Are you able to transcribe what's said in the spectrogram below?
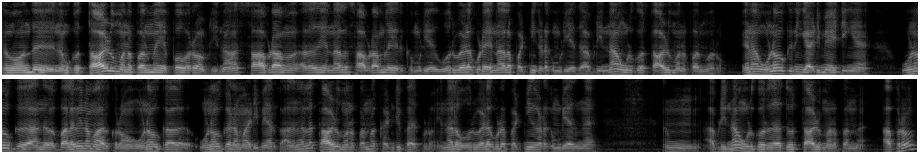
நம்ம வந்து நமக்கு தாழ்வு மனப்பான்மை எப்போ வரும் அப்படின்னா சாப்பிடாம அதாவது என்னால் சாப்பிடாமலே இருக்க முடியாது. ஒரு வேளை கூட என்னால் பட்டினி கிடக்க முடியாது. அப்படின்னா உங்களுக்கு ஒரு தாழ்வு மனப்பான்மை வரும். ஏன்னா உணவுக்கு நீங்கள் அடிமையாயிட்டீங்க. உணவுக்கு அந்த பலவீனமாக இருக்கிறோம். உணவுக்காக உணவுக்கு நம்ம அடிமையாக இருக்கோம். அதனால தாழ்வு மனப்பான்மை கண்டிப்பாக ஏற்படும். என்னால் ஒரு வேளை கூட பட்டினியே கிடக்க முடியாதுங்க. அப்படின்னா உங்களுக்கு ஒரு அது ஒரு தாழ்வு மனப்பான்மை. அப்புறம்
